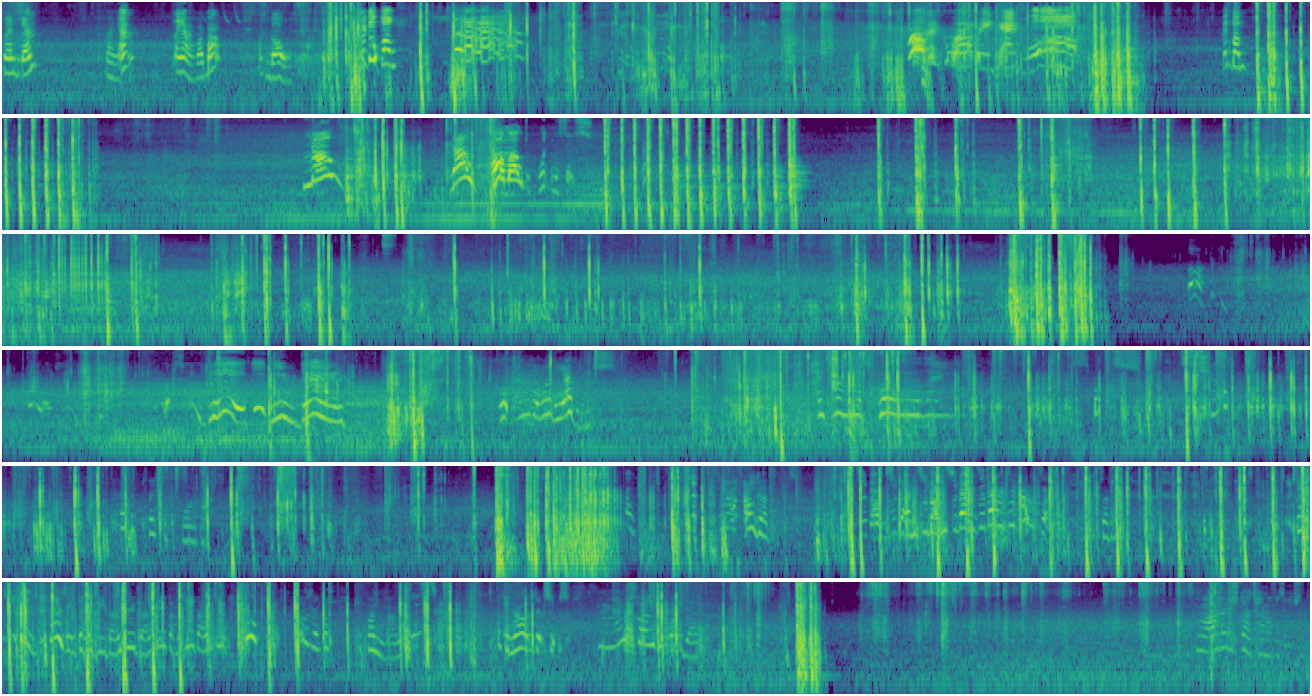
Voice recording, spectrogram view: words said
Playing again. Playing again. Playing again. What ball? Let's go. Let's go, ball. Ah! Oh, this gravity can't walk. Big bum. No. No. Homo witnesses. Did. You did. Well, time to get one of the evidence. I turn my scroll away. Spots. Chill. I have a place to afford that. Oh. You know what? I'm good. Bouncy, bouncy, bouncy, bouncy, bouncy, bouncy, bouncy. Bouncy, bouncy, bouncy, bouncy, bouncy. Woo! That was a fun, a. Okay, now let's get suits. Now body there. Oh, I'm just gonna turn off his lights.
